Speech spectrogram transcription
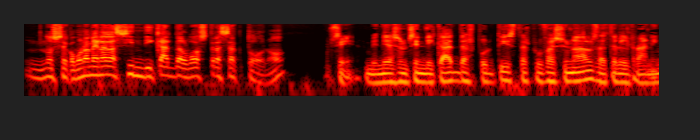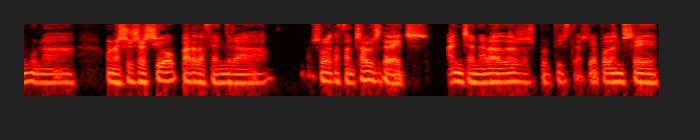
no sé, com una mena de sindicat del vostre sector, no? Sí, vindria a ser un sindicat d'esportistes professionals de trail running, una, una associació per defendre, sobre defensar els drets en general dels esportistes. Ja poden ser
